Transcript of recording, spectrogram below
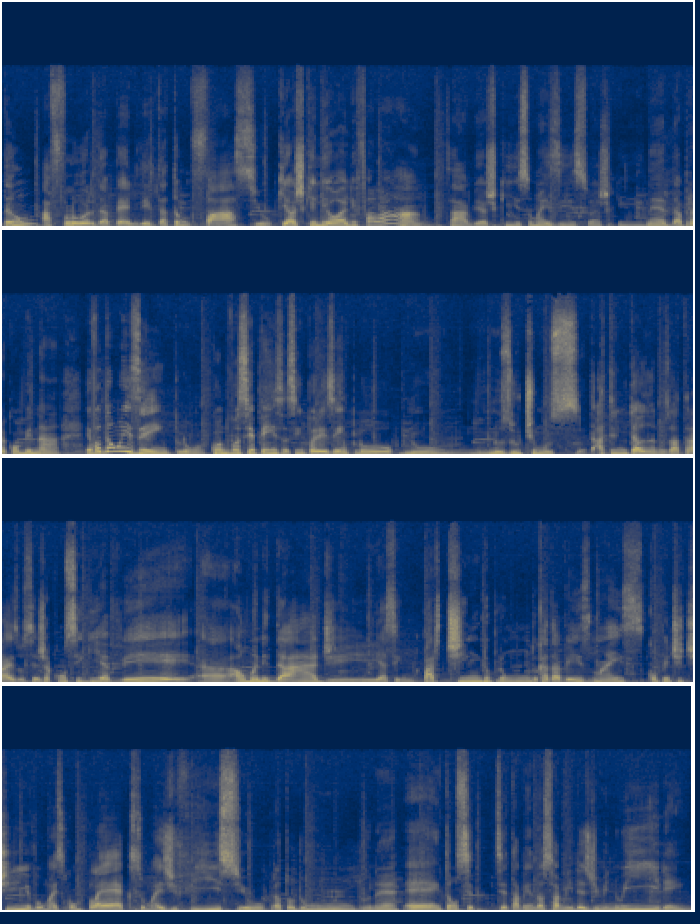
tão à flor da pele dele, tá tão fácil, que eu acho que ele olha e fala, ah, sabe, eu acho que isso mais isso, acho que, né, dá pra combinar. Eu vou dar um exemplo. Quando você pensa assim, por exemplo, no, nos últimos, há 30 anos atrás, você já conseguia ver a, a humanidade, assim, partindo para um mundo cada vez mais competitivo, mais complexo, mais difícil para todo mundo, né? É, então você tá vendo as famílias diminuírem.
